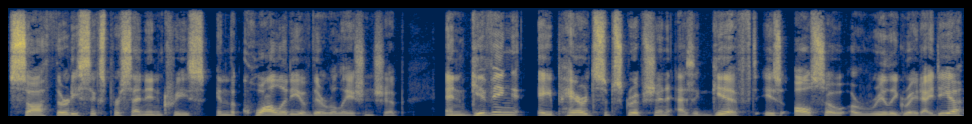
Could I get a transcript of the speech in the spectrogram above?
saw 36% increase in the quality of their relationship. And giving a paired subscription as a gift is also a really great idea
